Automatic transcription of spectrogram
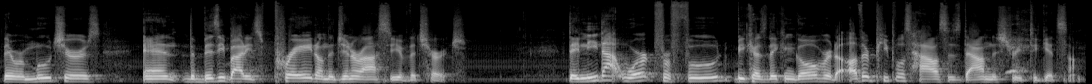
they were moochers, and the busybodies preyed on the generosity of the church. They need not work for food because they can go over to other people's houses down the street to get some.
